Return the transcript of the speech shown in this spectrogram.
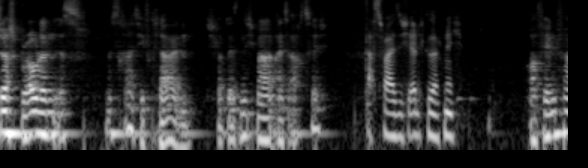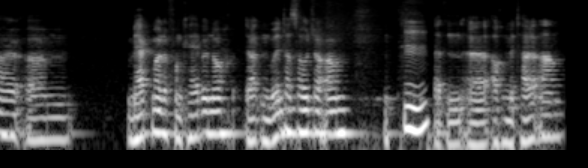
Josh Brolin ist, ist relativ klein. Ich glaube, der ist nicht mal 1,80. Das weiß ich ehrlich gesagt nicht. Auf jeden Fall ähm, Merkmale von Cable noch. Der hat einen Winter Soldier Arm, Mhm. der hat einen, äh, auch einen Metallarm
